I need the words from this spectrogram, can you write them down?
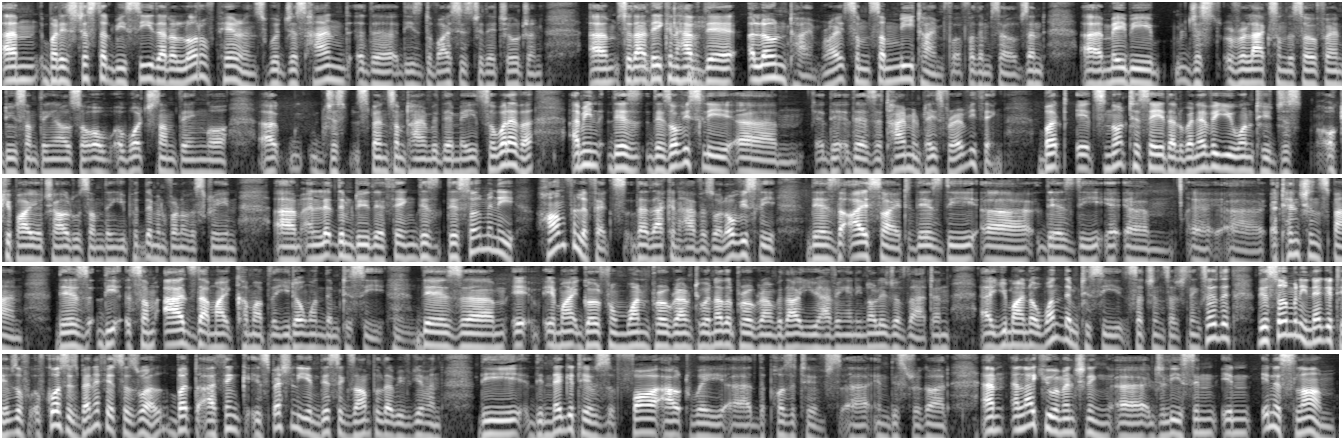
um, but it's just that we see that a lot of parents would just hand the these devices to their children um, so that they can have their alone time, right? Some some me time for, for themselves, and uh, maybe just relax on the sofa and do something else, or, or watch something, or uh, just spend some time with their mates, or whatever. I mean, there's there's obviously um, there, there's a time and place for everything. But it's not to say that whenever you want to just occupy your child with something, you put them in front of a screen um, and let them do their thing. There's there's so many harmful effects that that can have as well. Obviously, there's the eyesight, there's the uh, there's the uh, um, uh, uh, attention span, there's the some ads that might come up that you don't want them to see. Mm. There's um, it it might go from one program to another program without you having any knowledge of that, and uh, you might not want them to see such and such things. So the, there's so many negatives negatives. Of, of course, there's benefits as well, but I think, especially in this example that we've given, the the negatives far outweigh uh, the positives uh, in this regard. Um, and like you were mentioning, uh, Jalees, in in in Islam.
